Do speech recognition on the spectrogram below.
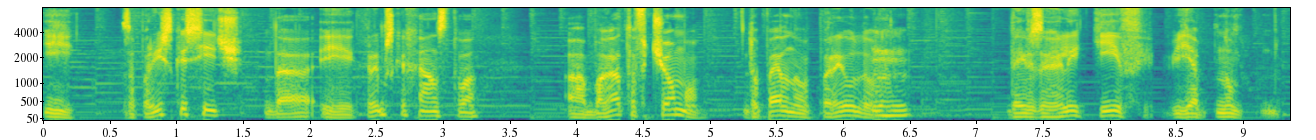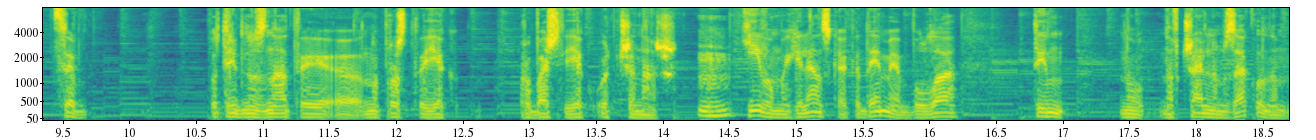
і Запорізька Січ, да, і Кримське ханство а багато в чому до певного періоду, Мгм. Де і взагалі Київ, я, ну, це потрібно знати, е, ну просто як, пробачте, як отче наш. Мгм. Києво-Могилянська академія була тим ну, навчальним закладом,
